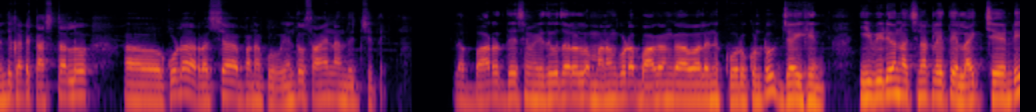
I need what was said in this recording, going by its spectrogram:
ఎందుకంటే కష్టాల్లో కూడా రష్యా మనకు ఎంతో సాయాన్ని అందించింది. ఇలా భారతదేశం ఎదుగుదలలో మనం కూడా భాగం కావాలని కోరుకుంటూ జై హింద్. ఈ వీడియో నచ్చినట్లయితే లైక్ చేయండి.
